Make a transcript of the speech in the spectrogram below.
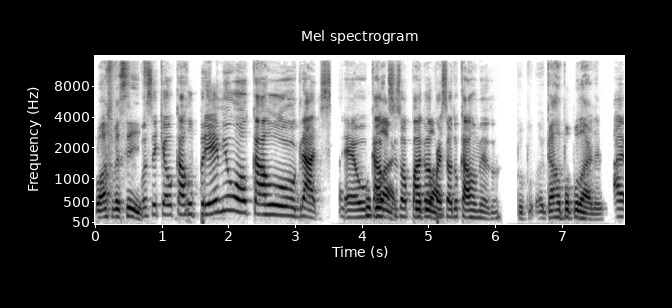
Eu acho que vai ser isso. Você quer o carro premium ou o carro grátis? É o carro Popular, que você só paga a popular. parcela do carro mesmo. Popu- Carro popular, né? Aí,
